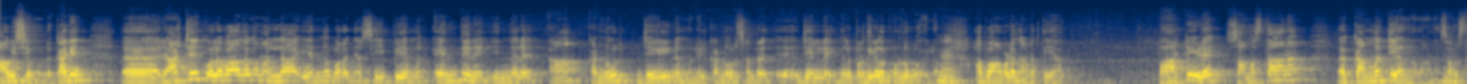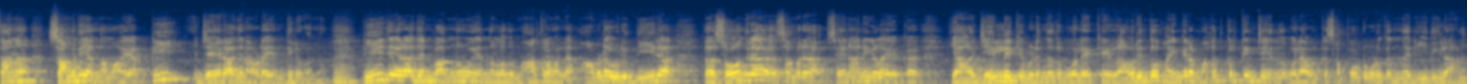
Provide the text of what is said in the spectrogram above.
ആവശ്യമുണ്ട്. കാര്യം രാഷ്ട്രീയ കൊലപാതകമല്ല എന്ന് പറഞ്ഞ സി പി എം എന്തിന് ഇന്നലെ ആ കണ്ണൂർ ജയിലിന് മുന്നിൽ കണ്ണൂർ സെൻട്രൽ ജയിലിൽ ഇന്നലെ പ്രതികളെ കൊണ്ടുപോയല്ലോ? അപ്പോൾ അവിടെ നടത്തിയ പാർട്ടിയുടെ സംസ്ഥാന കമ്മിറ്റി അംഗമാണ് സംസ്ഥാന സമിതി അംഗമായ പി ജയരാജൻ അവിടെ എന്തിനു വന്നു? പി ജയരാജൻ വന്നു എന്നുള്ളത് മാത്രമല്ല അവിടെ ഒരു ധീര സ്വാതന്ത്ര്യ സമര സേനാനികളെയൊക്കെ ജയിലിലേക്ക് വിടുന്നത് പോലെയൊക്കെയുള്ള അവരെന്തോ ഭയങ്കര മഹത്കൃത്യം ചെയ്തതുപോലെ അവർക്ക് സപ്പോർട്ട് കൊടുക്കുന്ന രീതിയിലാണ്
